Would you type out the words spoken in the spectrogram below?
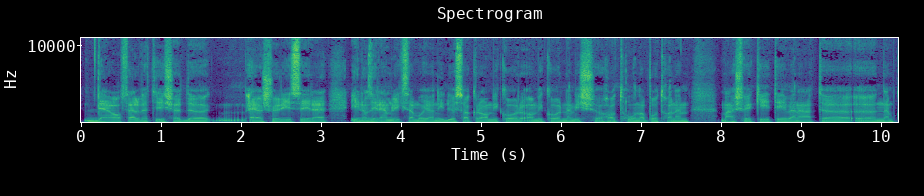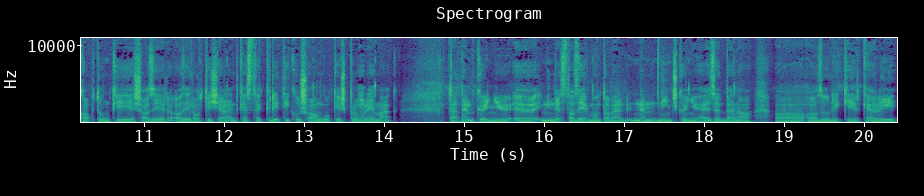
de a felvetésed első részére én azért emlékszem olyan időszakra, amikor, amikor nem is hat hónapot, hanem másfél-két éven át nem kaptunk ki, és azért, azért ott is jelentkeztek kritikus hangok és problémák. Uh-huh. Tehát nem könnyű, mindezt azért mondtam, mert nem nincs könnyű helyzetben a, a, az Uli Kirkelli,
